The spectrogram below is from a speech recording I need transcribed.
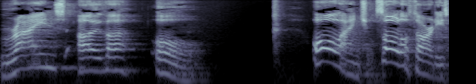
reigns over all. All angels, all authorities,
